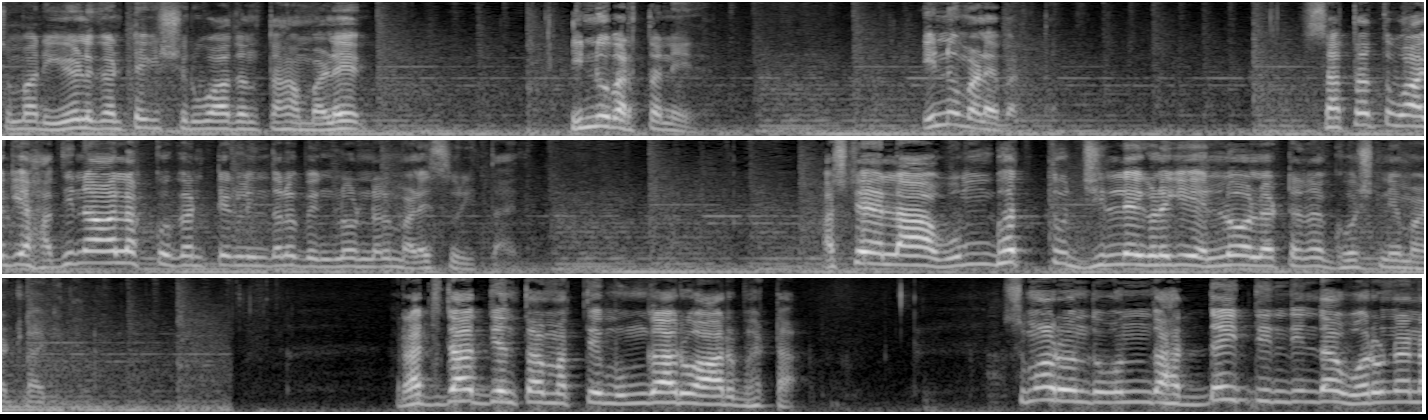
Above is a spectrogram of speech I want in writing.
ಸುಮಾರು ಏಳು ಗಂಟೆಗೆ ಶುರುವಾದಂತಹ ಮಳೆ. ಇನ್ನೂ ಬರ್ತಾನೆ ಇದೆ. ಇನ್ನೂ ಮಳೆ ಬರ್ತಾ ಸತತವಾಗಿ ಹದಿನಾಲ್ಕು ಗಂಟೆಗಳಿಂದಲೂ ಬೆಂಗಳೂರಿನಲ್ಲಿ ಮಳೆ ಸುರಿತಾ ಇದೆ. ಅಷ್ಟೇ ಅಲ್ಲ, ಒಂಬತ್ತು ಜಿಲ್ಲೆಗಳಿಗೆ ಯೆಲ್ಲೋ ಅಲರ್ಟ್ ಅನ್ನು ಘೋಷಣೆ ಮಾಡಲಾಗಿದೆ. ರಾಜ್ಯದಾದ್ಯಂತ ಮತ್ತೆ ಮುಂಗಾರು ಆರ್ಭಟ. ಸುಮಾರು ಒಂದು ಒಂದು ಹದಿನೈದು ದಿನದಿಂದ ವರುಣನ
